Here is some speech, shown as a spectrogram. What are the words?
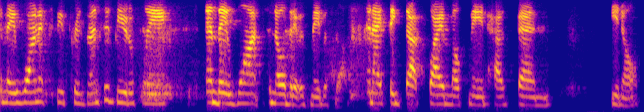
and they want it to be presented beautifully and they want to know that it was made with love and i think that's why milkmade has been you know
